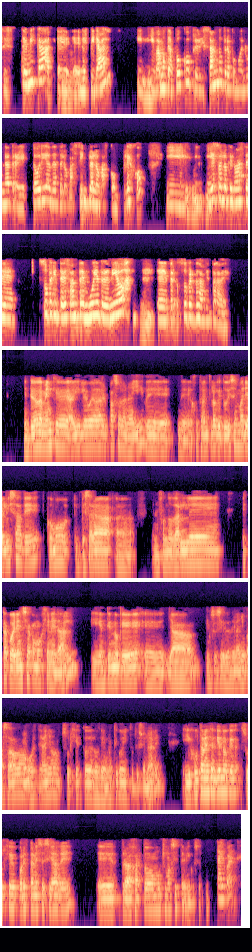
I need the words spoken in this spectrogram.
sistémica, eh, en espiral, y, y, vamos de a poco priorizando, pero como en una trayectoria desde lo más simple a lo más complejo, y, y eso es lo que lo hace súper interesante, muy entretenido, mm. eh, pero súper desafiante a la vez. Entiendo también que ahí le voy a dar el paso a la Nagui de, de justamente lo que tú dices, María Luisa, de cómo empezar a, en el fondo, darle esta coherencia como general. Y entiendo que eh, ya, no sé si desde el año pasado o este año surge esto de los diagnósticos institucionales Y justamente entiendo que surge por esta necesidad de eh, trabajar todo mucho más sistémico, ¿cierto? Tal cual.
